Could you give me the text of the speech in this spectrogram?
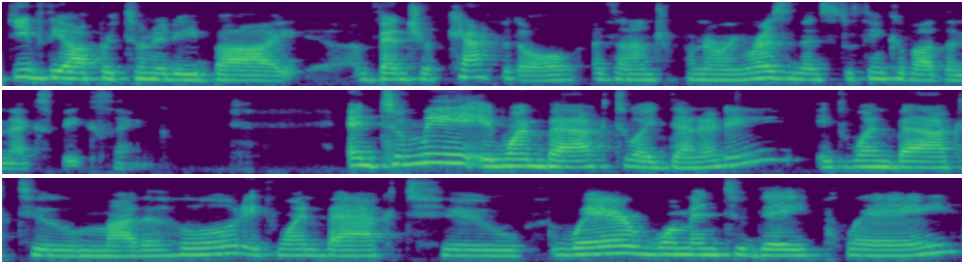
give the opportunity by venture capital as an entrepreneur in residence to think about the next big thing. And to me, it went back to identity. It went back to motherhood. It went back to where women today play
